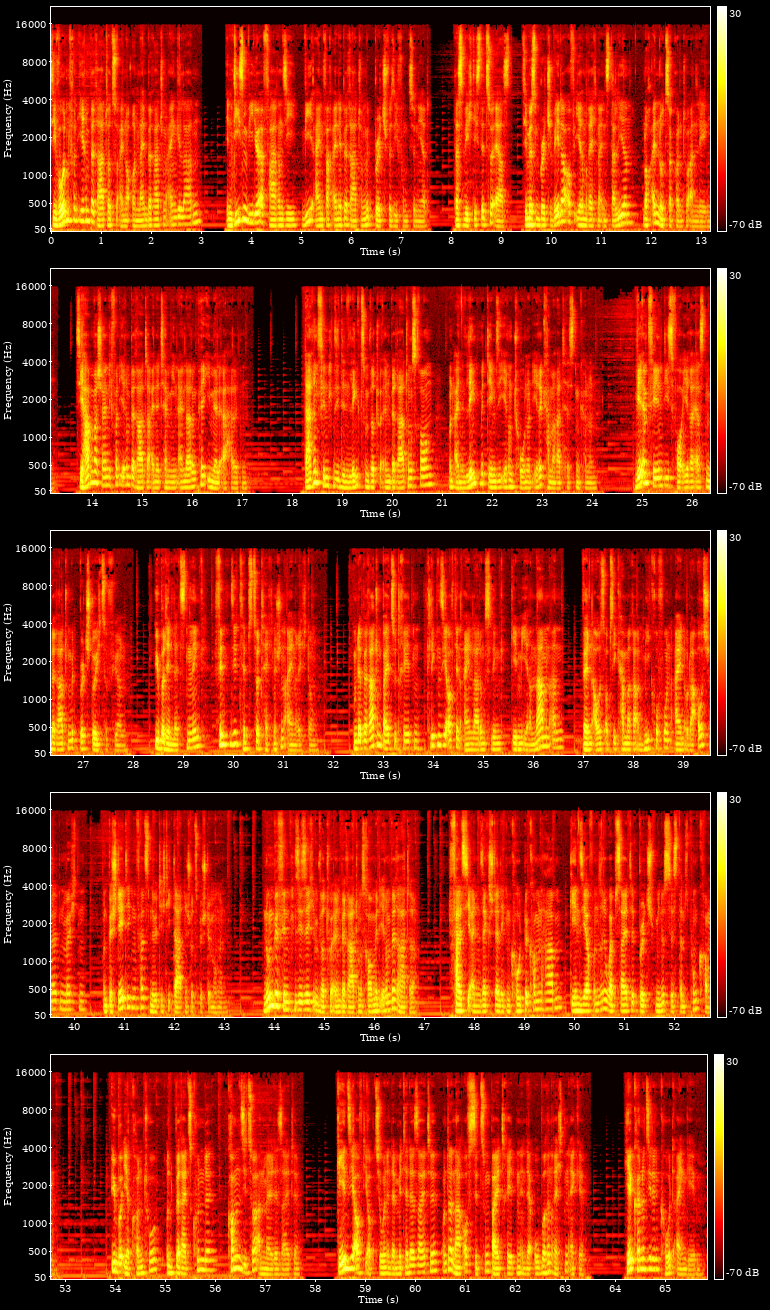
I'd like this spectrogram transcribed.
Sie wurden von Ihrem Berater zu einer Online-Beratung eingeladen? In diesem Video erfahren Sie, wie einfach eine Beratung mit Bridge für Sie funktioniert. Das Wichtigste zuerst. Sie müssen Bridge weder auf Ihrem Rechner installieren, noch ein Nutzerkonto anlegen. Sie haben wahrscheinlich von Ihrem Berater eine Termineinladung per E-Mail erhalten. Darin finden Sie den Link zum virtuellen Beratungsraum und einen Link, mit dem Sie Ihren Ton und Ihre Kamera testen können. Wir empfehlen dies vor Ihrer ersten Beratung mit Bridge durchzuführen. Über den letzten Link finden Sie Tipps zur technischen Einrichtung. Um der Beratung beizutreten, klicken Sie auf den Einladungslink, geben Ihren Namen an, wählen aus, ob Sie Kamera und Mikrofon ein- oder ausschalten möchten und bestätigen, falls nötig, die Datenschutzbestimmungen. Nun befinden Sie sich im virtuellen Beratungsraum mit Ihrem Berater. Falls Sie einen sechsstelligen Code bekommen haben, gehen Sie auf unsere Webseite bridge-systems.com. Über Ihr Konto und bereits Kunde kommen Sie zur Anmeldeseite. Gehen Sie auf die Option in der Mitte der Seite und danach auf Sitzung beitreten in der oberen rechten Ecke. Hier können Sie den Code eingeben.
